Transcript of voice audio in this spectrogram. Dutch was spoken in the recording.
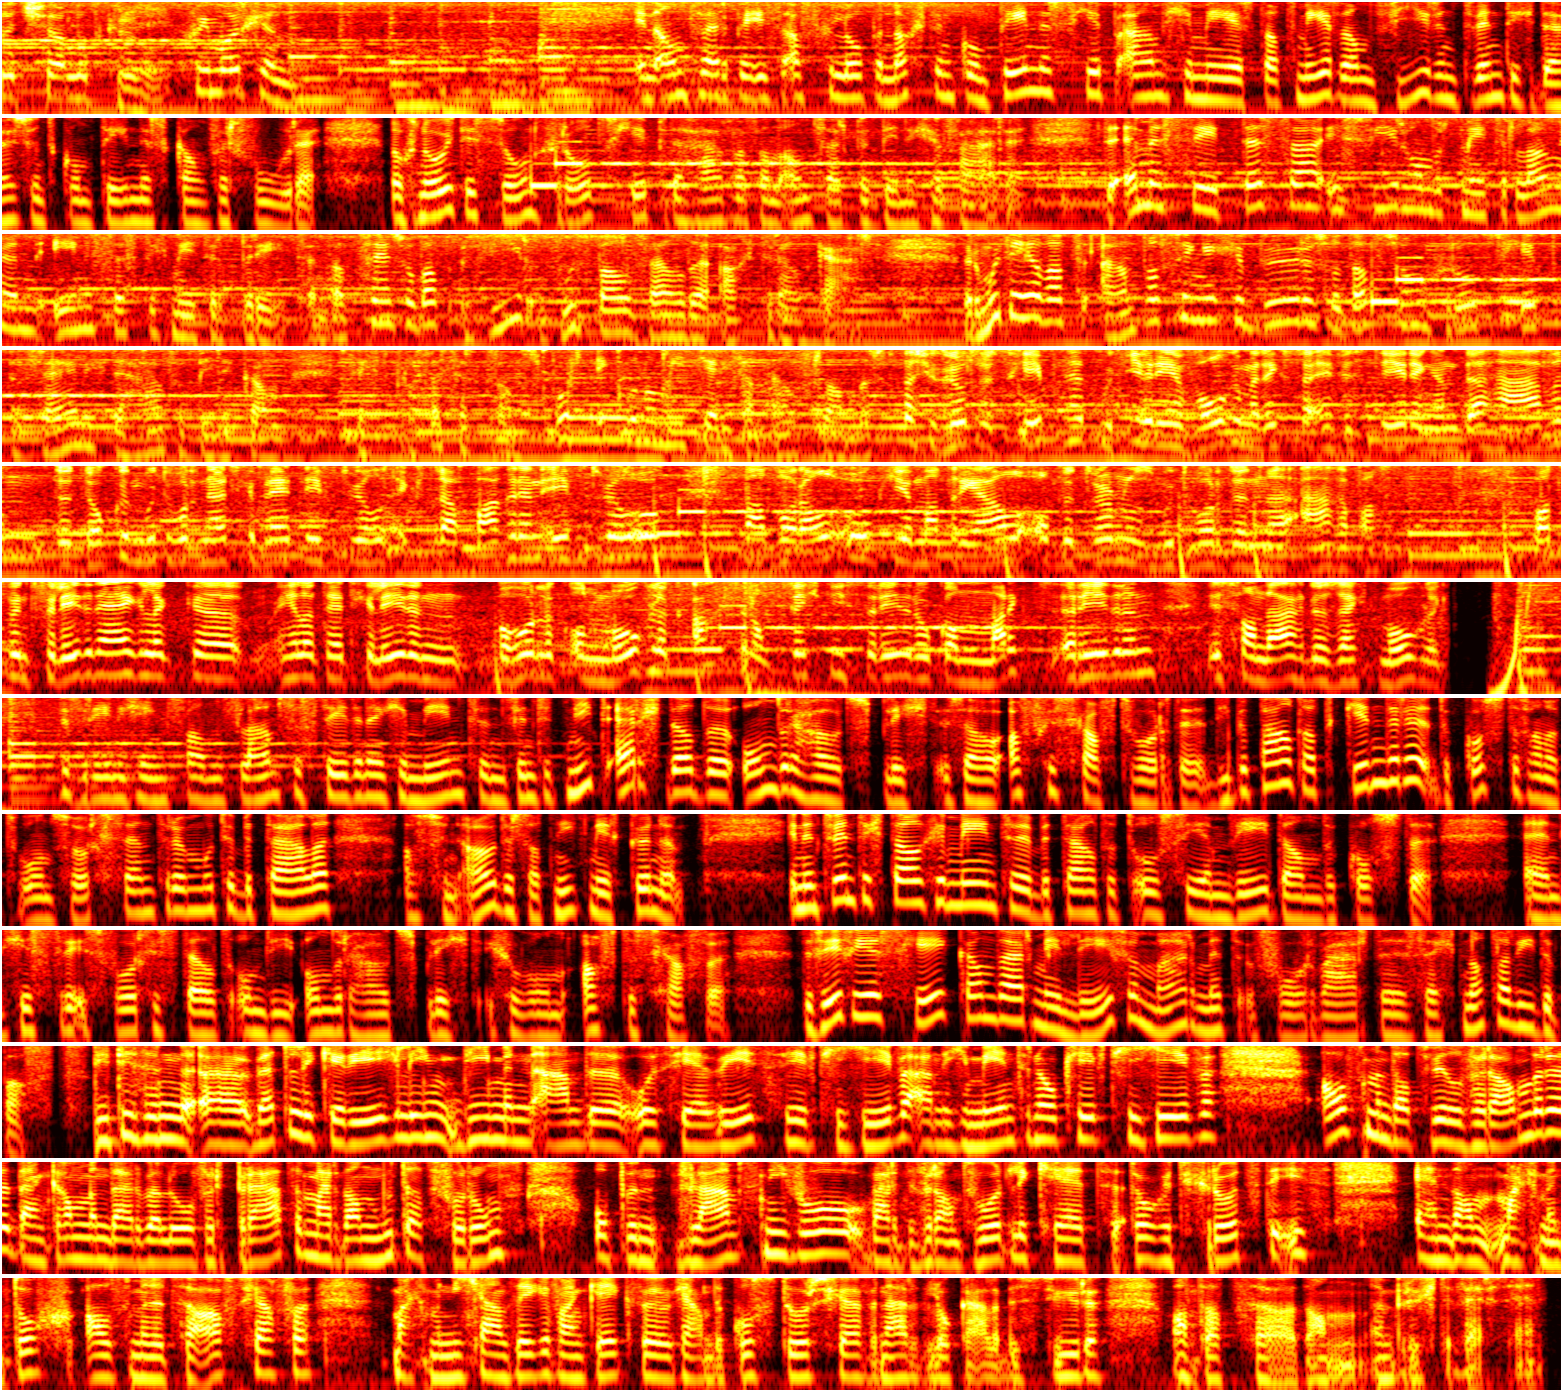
met Charlotte. Goedemorgen. In Antwerpen is afgelopen nacht een containerschip aangemeerd dat meer dan 24.000 containers kan vervoeren. Nog nooit is zo'n groot schip de haven van Antwerpen binnengevaren. De MSC Tessa is 400 meter lang en 61 meter breed. En dat zijn zowat vier voetbalvelden achter elkaar. Er moeten heel wat aanpassingen gebeuren zodat zo'n groot schip veilig de haven binnen kan, zegt professor transporteconomie Thierry van Elslander. Als je grotere schepen hebt, moet iedereen volgen met extra investeringen. De haven, de dokken moeten worden uitgebreid eventueel extra baggeren eventueel ook. Maar vooral ook je materiaal op de terminals moet worden uh, aangepast. Wat we in het verleden eigenlijk, een hele tijd geleden, behoorlijk onmogelijk achten om technische redenen, ook om marktredenen, is vandaag dus echt mogelijk. De Vereniging van Vlaamse Steden en Gemeenten vindt het niet erg dat de onderhoudsplicht zou afgeschaft worden. Die bepaalt dat kinderen de kosten van het woonzorgcentrum moeten betalen als hun ouders dat niet meer kunnen. In een twintigtal gemeenten betaalt het OCMW dan de kosten. En gisteren is voorgesteld om die onderhoudsplicht gewoon af te schaffen. De VVSG kan daarmee leven, maar met voorwaarden, zegt Nathalie de Bast. Dit is een uh, wettelijke regeling die men aan de OCMW's heeft gegeven, aan de gemeenten ook heeft gegeven. Als men dat wil veranderen, dan kan men daar wel over praten, maar dan moet dat voor ons op een Vlaams niveau, waar de verantwoordelijkheid toch het grootste is. En dan mag men toch, als men het zou afschaffen, mag men niet gaan zeggen van kijk, we gaan de kost doorschuiven naar de lokale besturen, want dat zou dan een brug te ver zijn.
